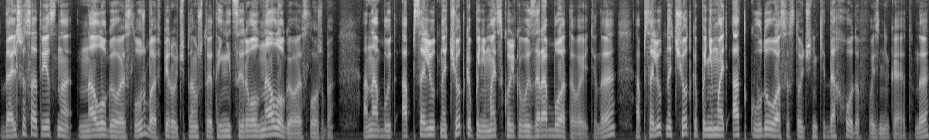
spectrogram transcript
Дальше, соответственно, налоговая служба, в первую очередь, потому что это инициировала налоговая служба, она будет абсолютно четко понимать, сколько вы зарабатываете, да, абсолютно четко понимать, откуда у вас источники доходов возникают, да.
